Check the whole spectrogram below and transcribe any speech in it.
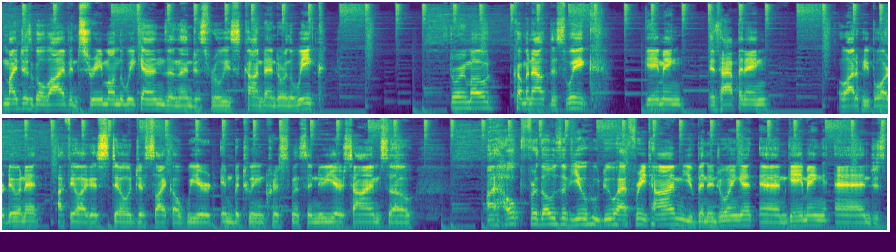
might just go live and stream on the weekends and then just release content during the week. Story mode coming out this week. Gaming is happening. A lot of people are doing it. I feel like it's still just like a weird in between Christmas and New Year's time. So I hope for those of you who do have free time, you've been enjoying it and gaming and just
